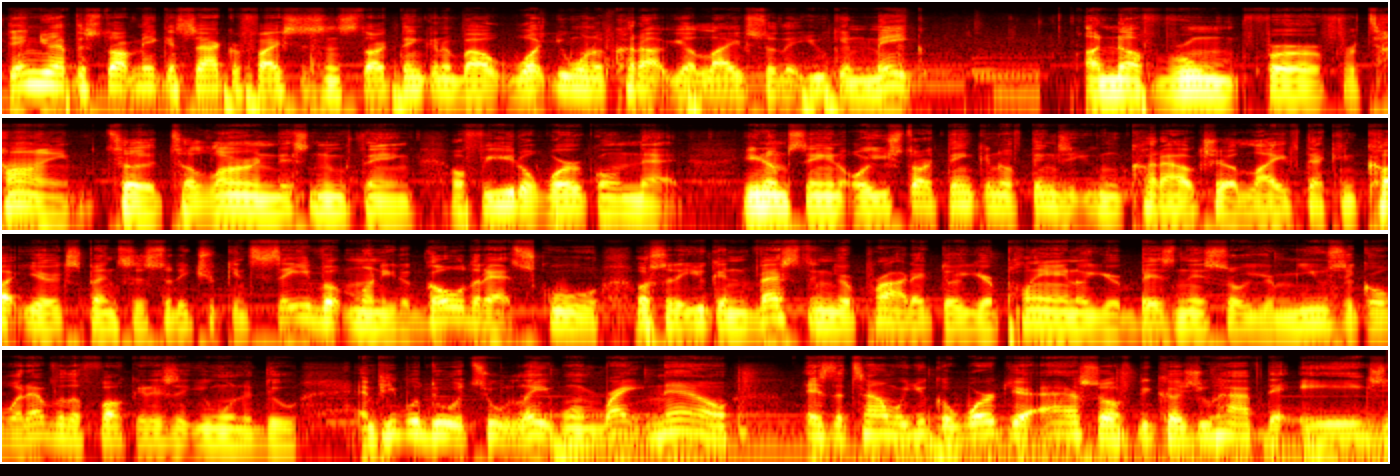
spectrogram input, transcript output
then you have to start making sacrifices and start thinking about what you want to cut out your life so that you can make enough room for for time to to learn this new thing or for you to work on that you know what i'm saying? Or you start thinking of things that you can cut out your life that can cut your expenses so that you can save up money to go to that school or so that you can invest in your product or your plan or your business or your music or whatever the fuck it is that you want to do. And people do it too late when right now is the time where you could work your ass off because you have the age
